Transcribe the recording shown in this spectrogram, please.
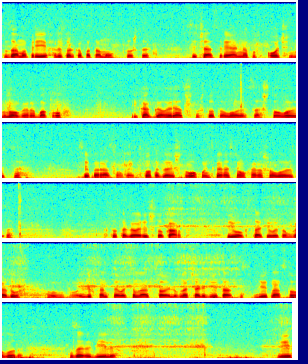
Сюда мы приехали только потому, то что сейчас реально тут очень много рыбаков. И как говорят, что что-то ловится. А что ловится, все по-разному. Кто-то говорит, что окунь с карасем хорошо ловится. Кто-то говорит, что карп. Его, кстати, в этом году или в конце 18 или в начале 19, 19 года зарыбили. И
